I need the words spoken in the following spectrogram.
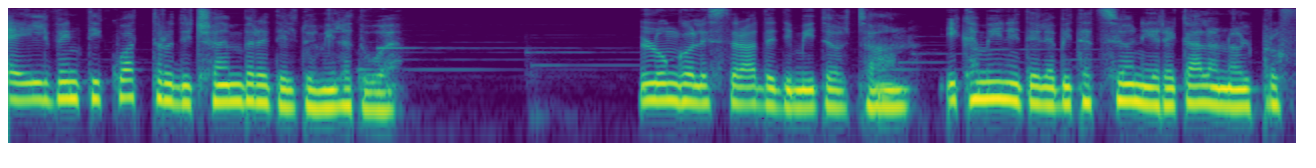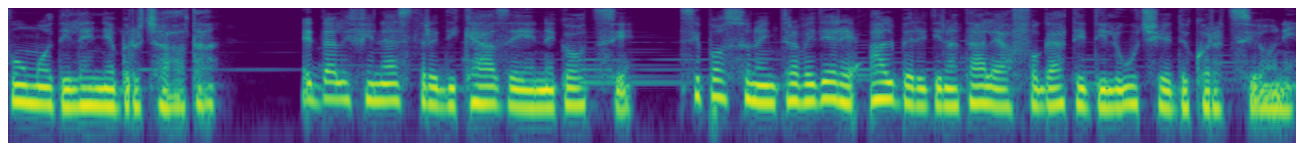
È il 24 dicembre del 2002. Lungo le strade di Middletown, i camini delle abitazioni regalano il profumo di legna bruciata e dalle finestre di case e negozi si possono intravedere alberi di Natale affogati di luci e decorazioni.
